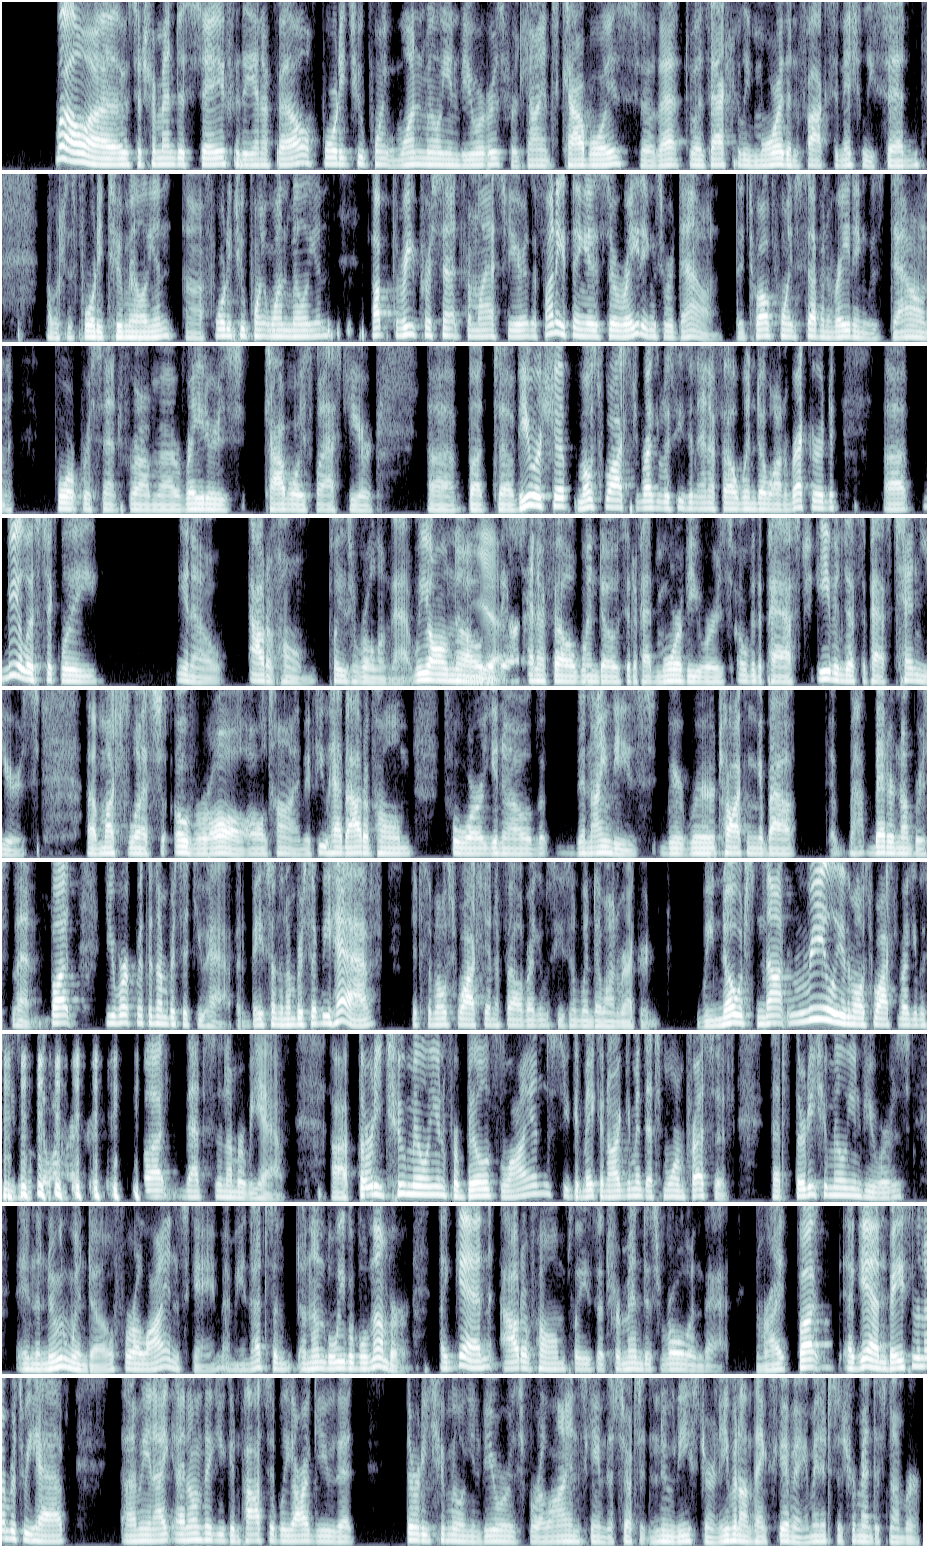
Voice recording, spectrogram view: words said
Well, uh, it was a tremendous day for the NFL 42.1 million viewers for Giants Cowboys. So that was actually more than Fox initially said, uh, which is 42 million, uh, 42.1 million, up 3% from last year. The funny thing is, the ratings were down. The 12.7 rating was down 4% from uh, Raiders Cowboys last year. Uh, but uh, viewership, most watched regular season NFL window on record. Uh, realistically, you know, out of home plays a role in that. We all know yes. that there are NFL windows that have had more viewers over the past, even just the past 10 years, uh, much less overall all time. If you have out of home for, you know, the, the 90s, we're, we're talking about better numbers then. But you work with the numbers that you have. And based on the numbers that we have, it's the most watched NFL regular season window on record. We know it's not really the most watched regular season window on record, but that's the number we have. Uh, 32 million for Bills Lions. You could make an argument that's more impressive. That's 32 million viewers in the noon window for a Lions game. I mean, that's a, an unbelievable number. Again, out of home plays a tremendous role in that, right? But again, based on the numbers we have, I mean, I, I don't think you can possibly argue that 32 million viewers for a Lions game that starts at noon Eastern, even on Thanksgiving. I mean, it's a tremendous number.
